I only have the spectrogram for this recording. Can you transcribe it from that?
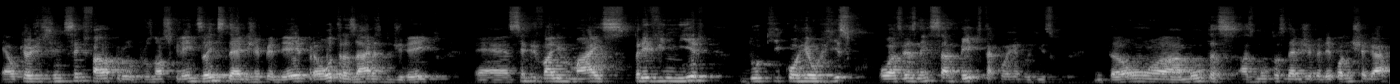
é o que a gente sempre fala para os nossos clientes antes da LGPD, para outras áreas do direito. É, sempre vale mais prevenir do que correr o risco, ou às vezes nem saber que está correndo risco. Então, multas, as multas da LGPD podem chegar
